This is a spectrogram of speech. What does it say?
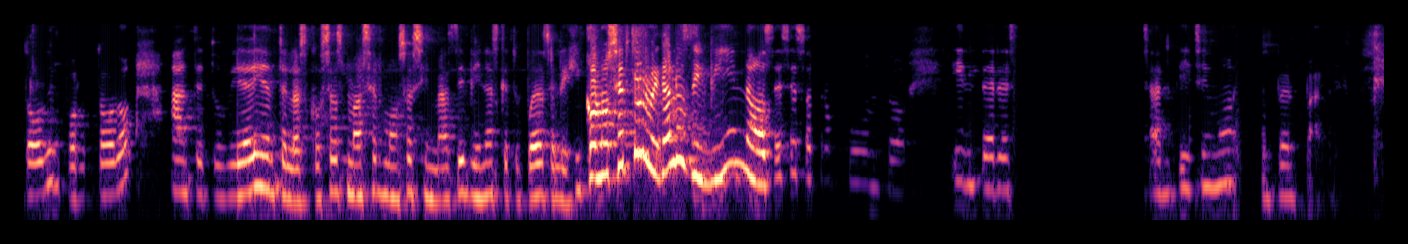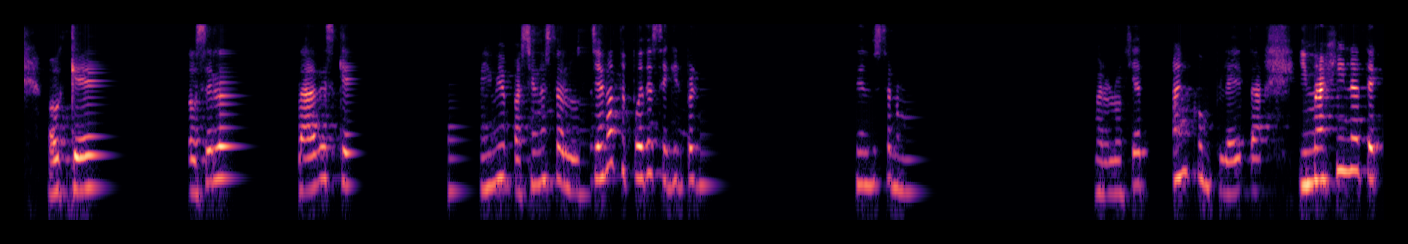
todo y por todo ante tu vida y ante las cosas más hermosas y más divinas que tú puedas elegir. Conocer tus regalos divinos, ese es otro punto interesantísimo, súper padre. Ok, entonces la verdad es que mí me apasiona esta luz. Ya no te puedes seguir perdiendo esta numerología tan completa. Imagínate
